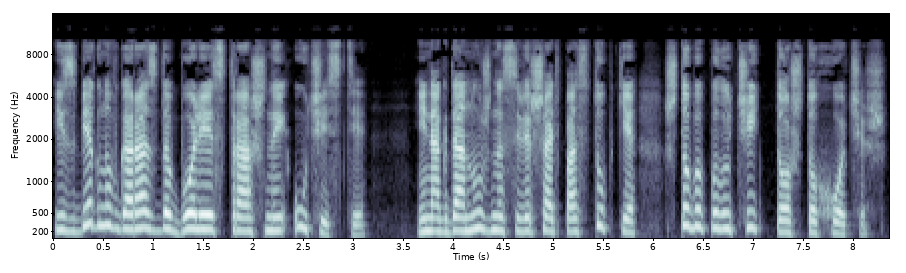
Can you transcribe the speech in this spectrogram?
избегнув гораздо более страшной участи — Иногда нужно совершать поступки, чтобы получить то, что хочешь.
